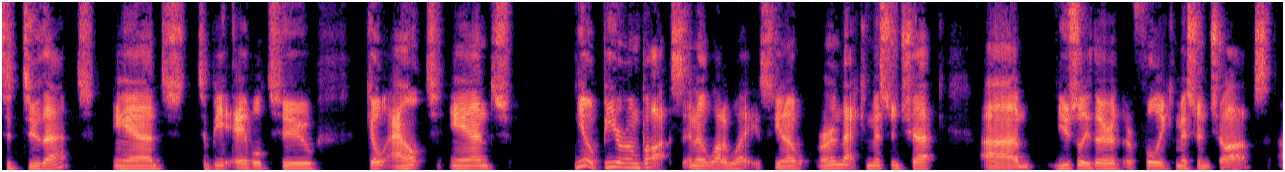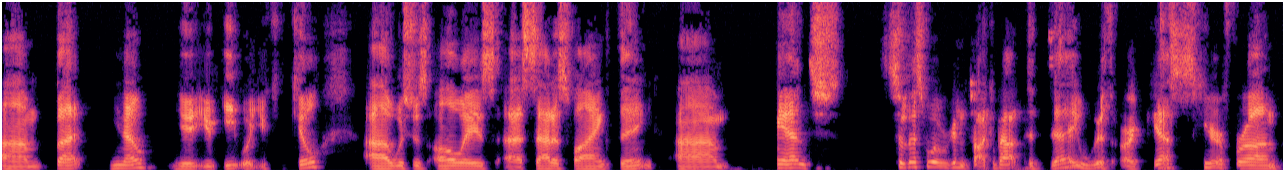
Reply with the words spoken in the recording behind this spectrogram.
to do that and to be able to go out and you know be your own boss in a lot of ways. You know, earn that commission check. Um, usually they're they're fully commissioned jobs, um, but you know you you eat what you can kill uh, which is always a satisfying thing. Um, and so that's what we're going to talk about today with our guests here from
